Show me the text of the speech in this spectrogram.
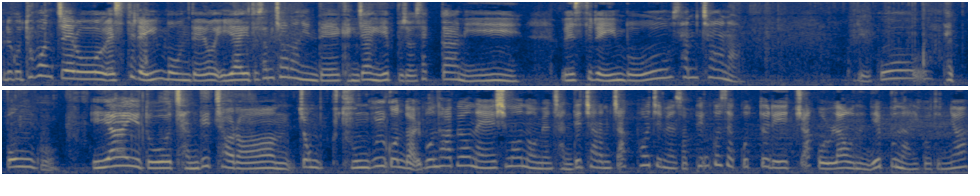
그리고 두 번째로 웨스트 레인보우인데요. 이 아이도 3,000원인데 굉장히 예쁘죠. 색감이 웨스트 레인보우 3,000원. 그리고 백봉구. 이 아이도 잔디처럼 좀 둥글고 넓은 화변에 심어 놓으면 잔디처럼 쫙 퍼지면서 핑크색 꽃들이 쫙 올라오는 예쁜 아이거든요.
